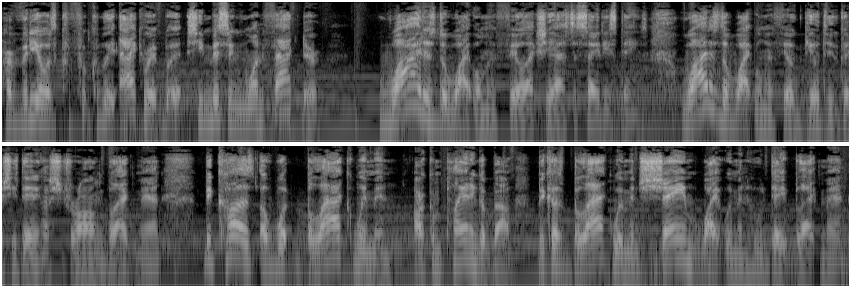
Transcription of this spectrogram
her video is completely accurate, but she's missing one factor why does the white woman feel like she has to say these things? Why does the white woman feel guilty because she's dating a strong black man? Because of what black women are complaining about. Because black women shame white women who date black men.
